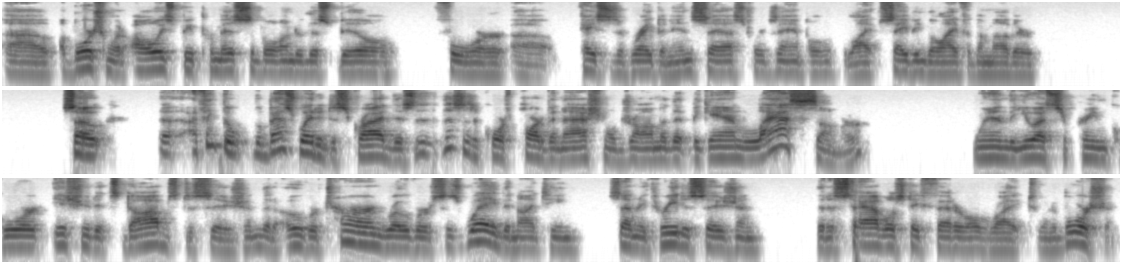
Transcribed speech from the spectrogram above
Uh, abortion would always be permissible under this bill for uh, cases of rape and incest, for example, life, saving the life of the mother. So uh, I think the, the best way to describe this, this is, of course, part of a national drama that began last summer when the U.S. Supreme Court issued its Dobbs decision that overturned Roe versus Wade, the 1973 decision that established a federal right to an abortion.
